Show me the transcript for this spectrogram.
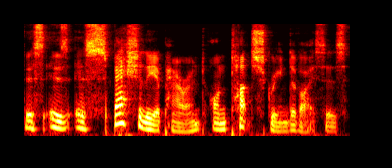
This is especially apparent on touchscreen devices.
